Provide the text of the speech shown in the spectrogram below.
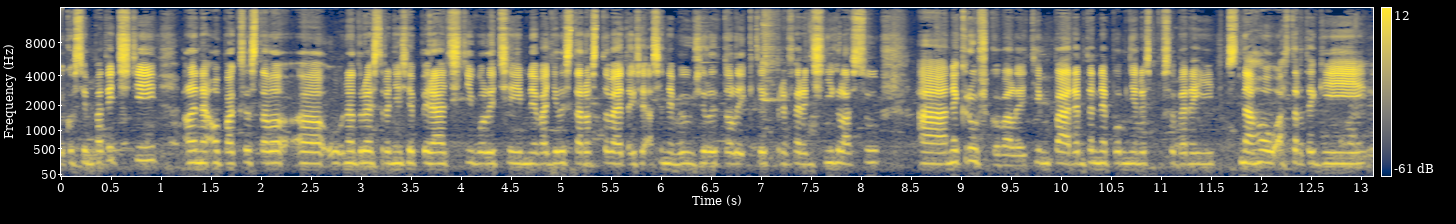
jako sympatičtí, ale naopak se stalo uh, na druhé straně, že pirátští voliči jim nevadili starostové, takže asi nevyužili tolik těch preferenčních hlasů a nekroužkovali. Tím pádem ten nepoměr způsobený snahou a strategií uh,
